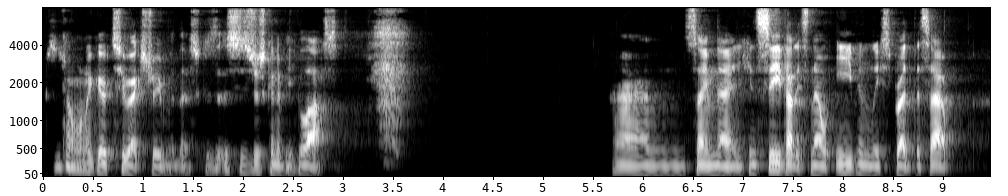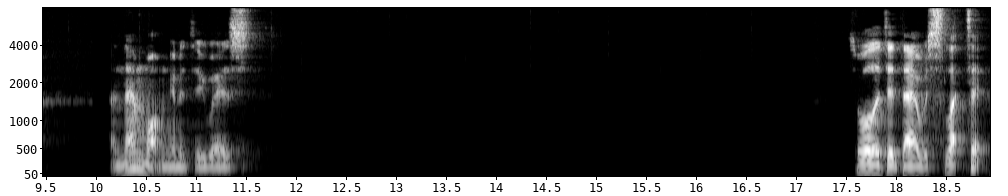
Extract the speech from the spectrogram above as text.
Because I don't want to go too extreme with this because this is just going to be glass. And same there. You can see that it's now evenly spread this out. And then what I'm going to do is So all I did there was select it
